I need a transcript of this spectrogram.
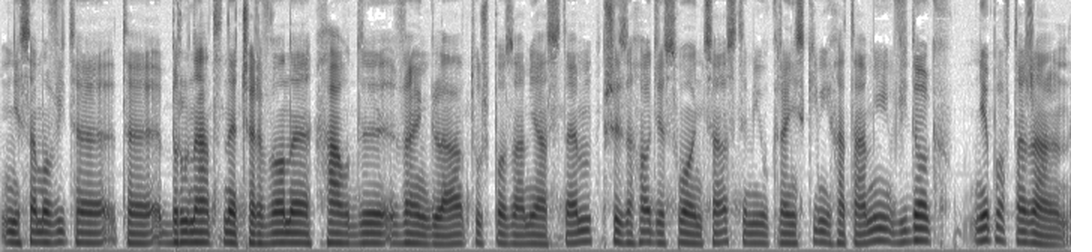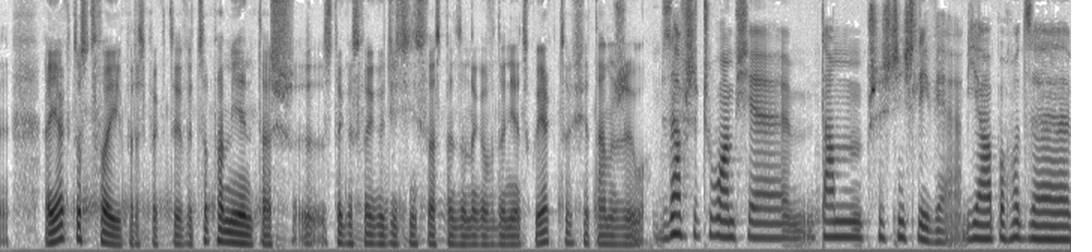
niesamowite te brunatne, czerwone hałdy węgla tuż poza miastem, przy zachodzie słońca z tymi ukraińskimi chatami. Widok niepowtarzalny. A jak to z Twojej perspektywy? Co pamiętasz e, z tego swojego dzieciństwa spędzonego w Doniecku? Jak to się tam żyło? Zawsze czułam się tam przeszczęśliwie. Ja pochodzę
